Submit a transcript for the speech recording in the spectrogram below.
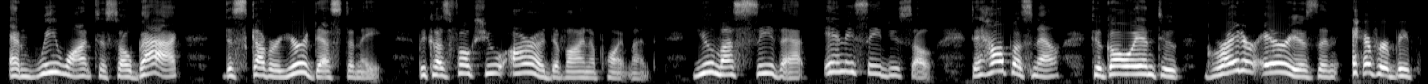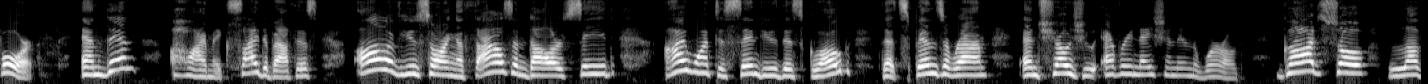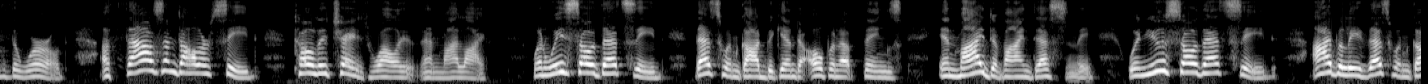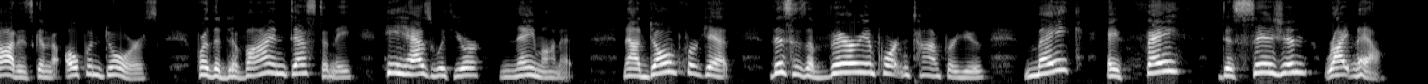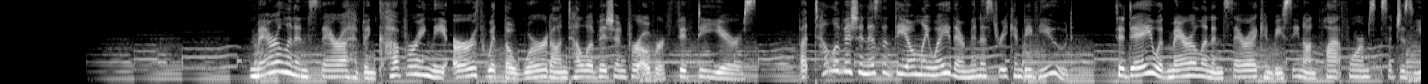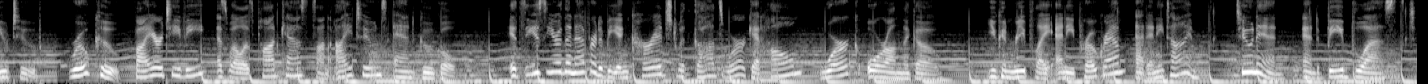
and we want to sow back, discover your destiny. Because, folks, you are a divine appointment. You must see that any seed you sow to help us now to go into greater areas than ever before. And then, oh, I'm excited about this. All of you sowing a thousand dollar seed, I want to send you this globe that spins around and shows you every nation in the world. God so loved the world. A thousand dollar seed totally changed Wally and my life. When we sowed that seed, that's when God began to open up things in my divine destiny. When you sow that seed, I believe that's when God is going to open doors for the divine destiny He has with your name on it. Now, don't forget, this is a very important time for you. Make a faith decision right now. Marilyn and Sarah have been covering the earth with the word on television for over 50 years. But television isn't the only way their ministry can be viewed. Today with Marilyn and Sarah can be seen on platforms such as YouTube, Roku, Fire TV, as well as podcasts on iTunes and Google. It's easier than ever to be encouraged with God's work at home, work, or on the go. You can replay any program at any time. Tune in and be blessed.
